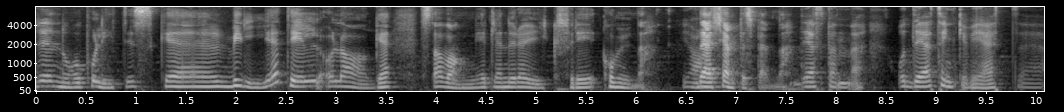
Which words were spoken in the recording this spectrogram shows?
det er nå politisk eh, vilje til å lage Stavanger til en røykfri kommune. Ja. Det er kjempespennende. Det er spennende. Og det tenker vi er et eh,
